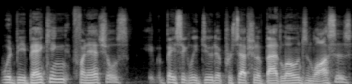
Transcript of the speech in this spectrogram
would be banking, financials, basically due to perception of bad loans and losses.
